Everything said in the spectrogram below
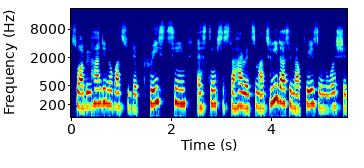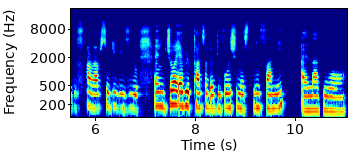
So I'll be handing over to the praise team, esteemed Sister Harriet Ma, to lead us in our praise and worship before Rhapsody review. Enjoy every part of the devotion, esteemed family. I love you all.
